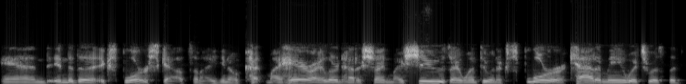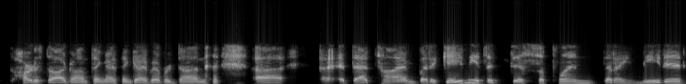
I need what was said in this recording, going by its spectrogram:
and into the Explorer Scouts. And I, you know, cut my hair. I learned how to shine my shoes. I went through an Explorer Academy, which was the hardest doggone thing I think I've ever done uh, at that time. But it gave me the discipline that I needed,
